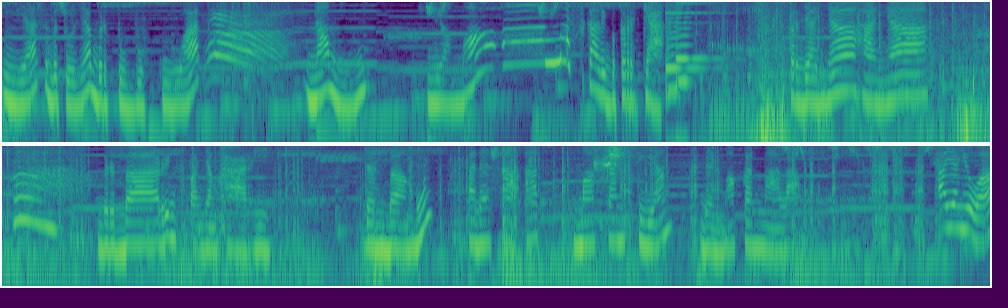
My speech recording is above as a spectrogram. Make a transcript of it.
Ia sebetulnya bertubuh kuat namun, ia malas sekali bekerja. Kerjanya hanya ah, berbaring sepanjang hari dan bangun pada saat makan siang dan makan malam. Ayah Yoa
